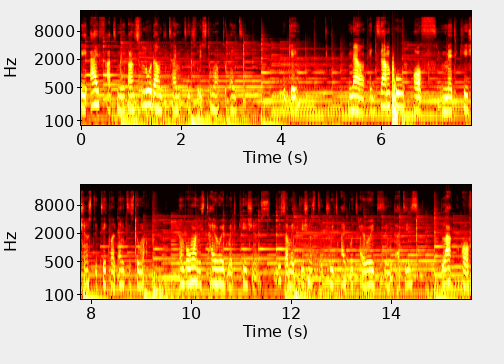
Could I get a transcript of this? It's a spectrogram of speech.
a high fat meal can slow down the time it takes for your stomach to empty. Okay? Now, example of medications to take on empty stomach. Number one is thyroid medications. These are medications to treat hypothyroidism, that is, lack of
